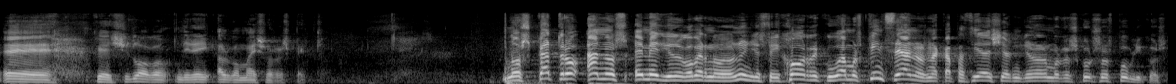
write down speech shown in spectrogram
eh, que logo direi algo máis ao respecto. Nos 4 anos e medio do goberno do Núñez Feijó recuamos 15 anos na capacidade de xerionarmos recursos públicos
